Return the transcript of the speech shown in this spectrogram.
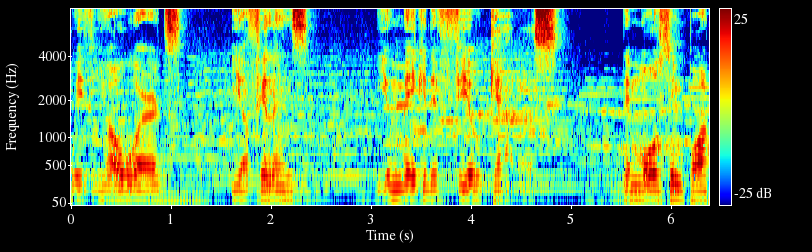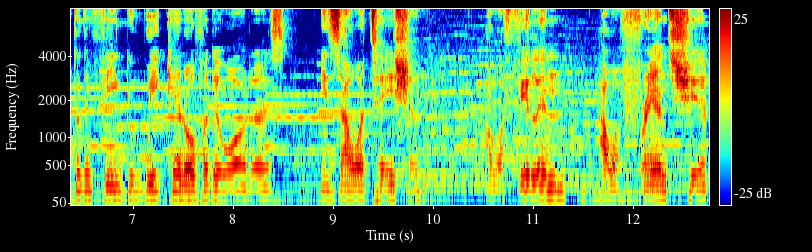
with your words, your feelings, you make them feel careless. The most important thing we can offer the others is our attention, our feeling, our friendship,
